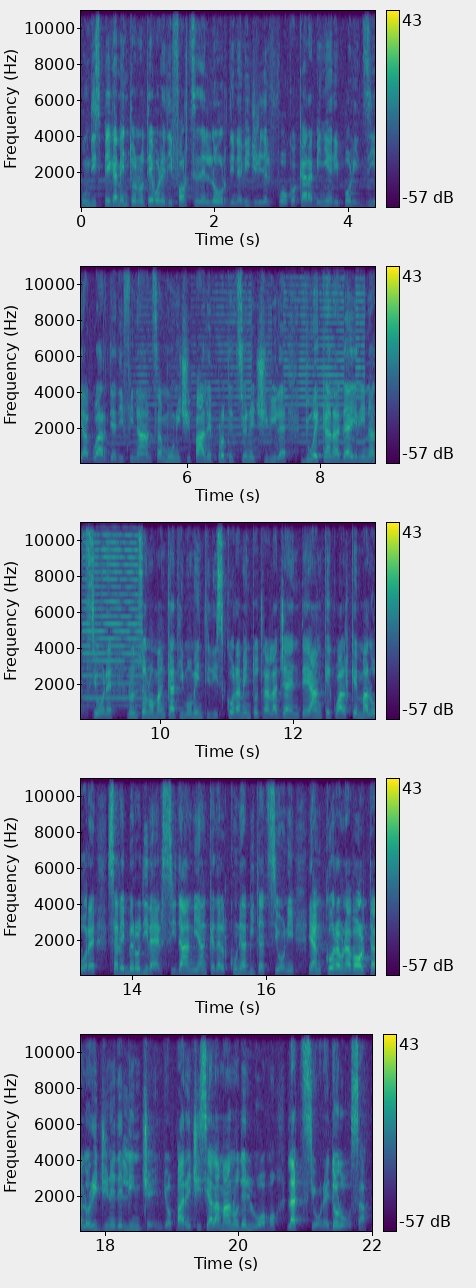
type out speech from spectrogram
Un dispiegamento dispiegamento notevole di forze dell'ordine, vigili del fuoco, carabinieri, polizia, guardia di finanza, municipale, protezione civile, due Canadairi in azione. Non sono mancati momenti di scoramento tra la gente e anche qualche malore. Sarebbero diversi i danni anche ad alcune abitazioni e ancora una volta all'origine dell'incendio pare ci sia la mano dell'uomo, l'azione dolosa.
